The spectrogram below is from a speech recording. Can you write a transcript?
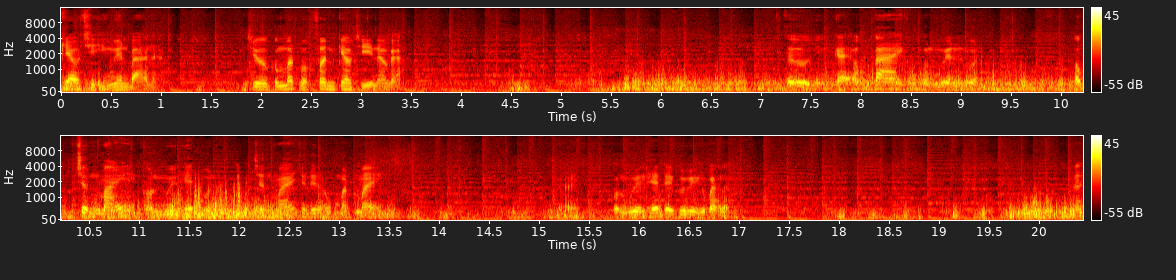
keo chỉ nguyên bản này. chưa có mất một phân keo chỉ nào cả từ những cái ốc tai cũng còn nguyên luôn ốc chân máy còn nguyên hết luôn. Chân máy cho đến ốc mặt máy. Đấy, còn nguyên hết đây quý vị các bạn ạ. Đây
